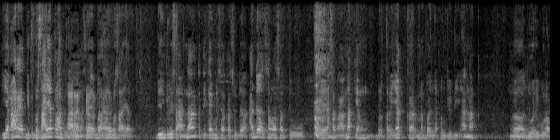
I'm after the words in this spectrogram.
iya karet gitu bersayap lah gitu Karet, bahasanya, karet, bahasanya karet. bersayap di Inggris sana ketika misalkan sudah ada salah satu yayasan anak yang berteriak karena banyak penjudi anak eh, 2018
